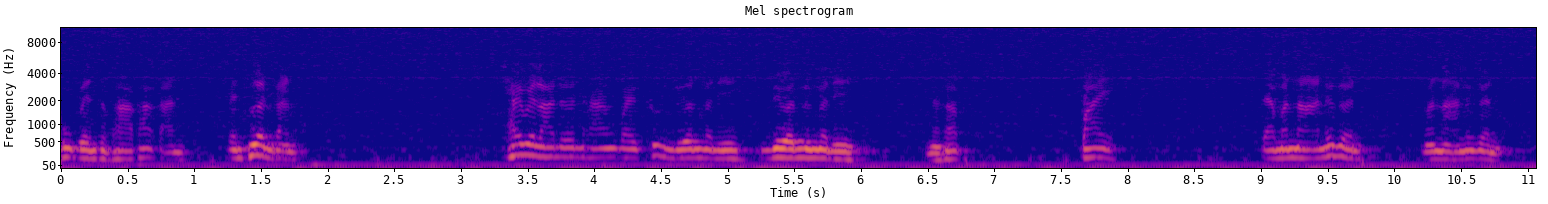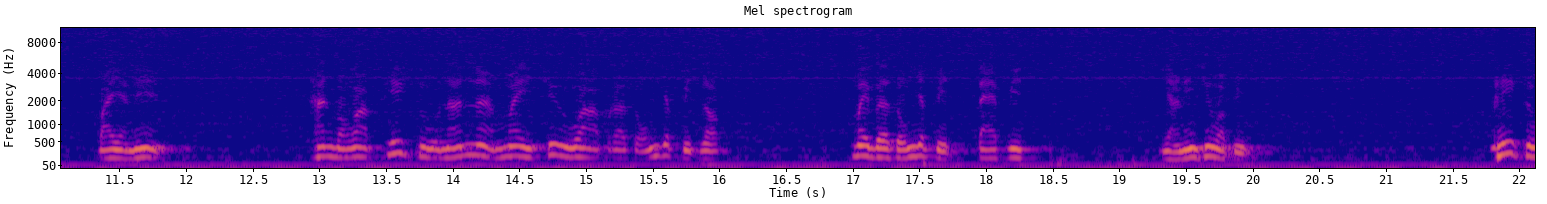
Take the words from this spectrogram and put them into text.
ผู้เป็นสภาพากัน เป็นเพื่อนกัน ใช้เวลาเดินทางไปครึ่งเดือนก็ดีเดือนหนึ่งก็ดีนะครับ ไป แต่มันนานเหลือเกิน มันนานเหลือเกิน ไปอย่างนี้ ท่านบอกว่าภิกษุนั้นน่ะ ไม่ชื่อว่าประสงค์จะปิดหรอก ไม่ประสงค์จะปิด แต่ปิด อย่างนี้ชื่อว่าปิดภิกษุ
